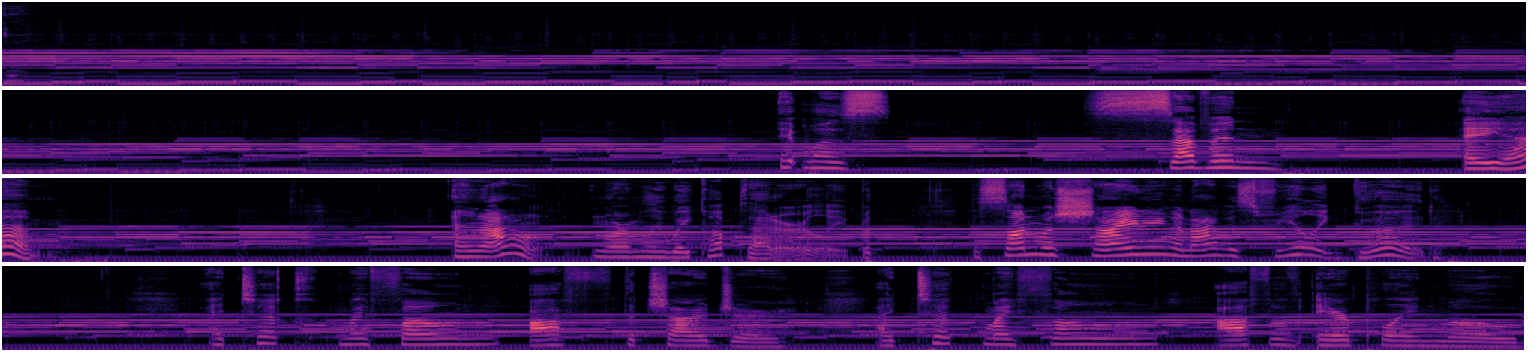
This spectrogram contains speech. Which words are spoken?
It was 7 a.m. And I don't normally wake up that early, but the sun was shining and I was feeling good. I took my phone off the charger. I took my phone off of airplane mode.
